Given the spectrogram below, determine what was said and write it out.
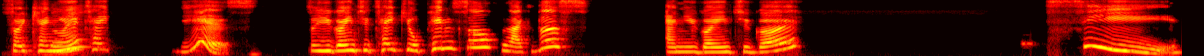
So can you take, yes. So you're going to take your pencil like this, and you're going to go C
